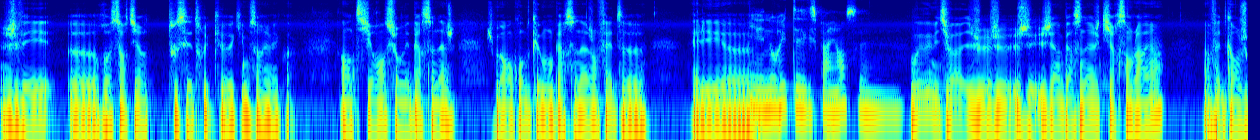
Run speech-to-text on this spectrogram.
je vais euh, ressortir tous ces trucs qui me sont arrivés, quoi. En tirant sur mes personnages. Je me rends compte que mon personnage, en fait, elle est. euh, Il est nourri de tes expériences. oui, oui, mais tu vois, j'ai un personnage qui ressemble à rien. En fait, quand je,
